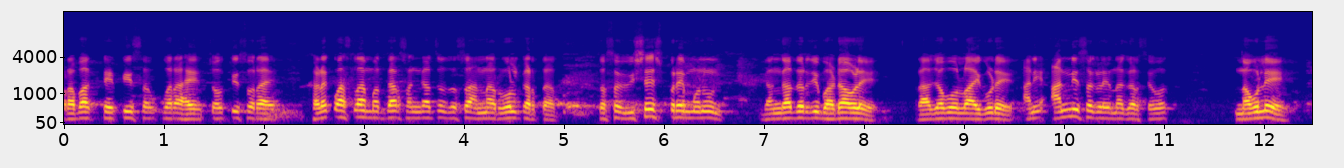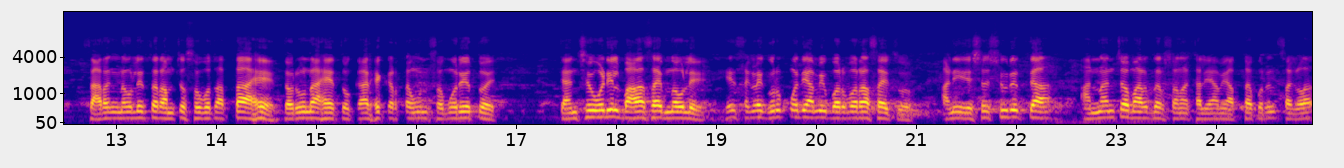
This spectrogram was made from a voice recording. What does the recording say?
प्रभाग तेहतीसवर आहे चौतीसवर आहे. खडकवासला मतदारसंघाचं जसं अण्णा रोल करतात तसं विशेष प्रेम म्हणून गंगाधरजी भडावळे राजाभाऊ लायगुडे आणि अन्य सगळे नगरसेवक नवले सारंग नवले तर आमच्यासोबत आत्ता आहे तरुण आहे तो कार्यकर्ता म्हणून समोर येतो आहे त्यांचे वडील बाळासाहेब नवले हे सगळे ग्रुपमध्ये आम्ही बरोबर असायचो आणि यशस्वीरित्या अण्णांच्या मार्गदर्शनाखाली आम्ही आत्तापर्यंत सगळा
